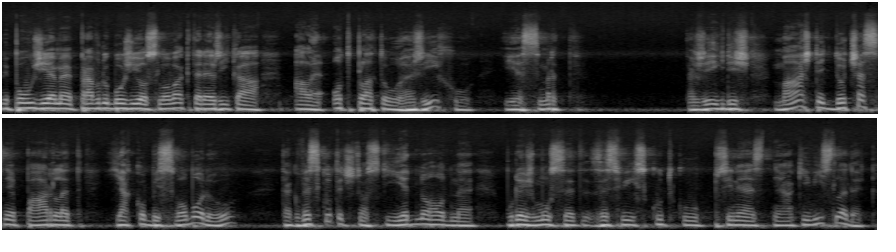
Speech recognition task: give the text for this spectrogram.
my použijeme pravdu Božího slova, které říká, ale odplatou hříchu je smrt. Takže i když máš teď dočasně pár let jakoby svobodu, tak ve skutečnosti jednoho dne budeš muset ze svých skutků přinést nějaký výsledek.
